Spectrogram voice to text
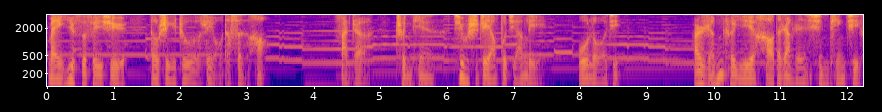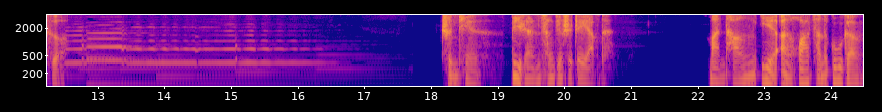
每一丝飞絮都是一株柳的分号。反正春天就是这样不讲理、无逻辑，而仍可以好的让人心平气和。春天必然曾经是这样的。满堂叶暗花残的孤梗，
